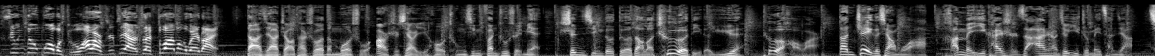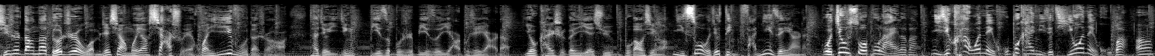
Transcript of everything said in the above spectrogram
心中默默数二十下，再翻过来。大家照他说的默数二十下以后，重新翻出水面，身心都得到了彻底的愉悦，特好玩。但这个项目啊，韩美一开始在岸上就一直没参加。其实当他得知我们这项目要下水换衣服的时候，他就已经鼻子不是鼻子，眼儿不是眼儿的，又开始跟叶旭不高兴了。你说我就顶烦你这样的，我就说不来了吧，你就看我哪壶不开，你就提我哪壶吧。啊，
